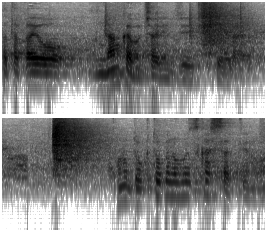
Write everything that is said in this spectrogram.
戦いを何回もチャレンジしてこの独特の難しさっていうのは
